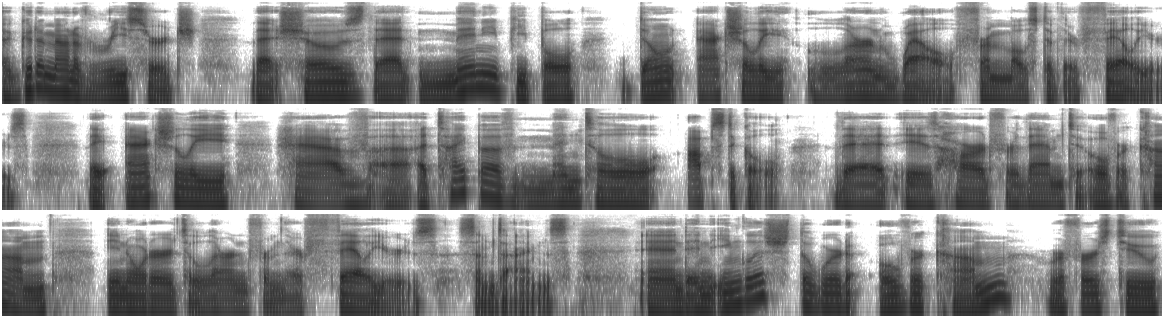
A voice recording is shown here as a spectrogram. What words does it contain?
a good amount of research that shows that many people don't actually learn well from most of their failures. They actually have uh, a type of mental obstacle that is hard for them to overcome in order to learn from their failures sometimes. And in English, the word overcome refers to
